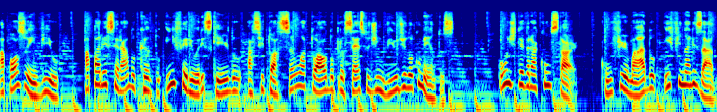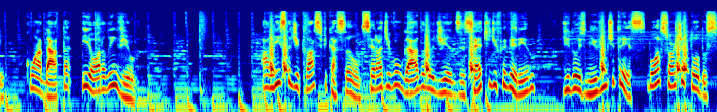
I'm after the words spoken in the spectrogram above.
Após o envio, aparecerá no canto inferior esquerdo a situação atual do processo de envio de documentos, onde deverá constar confirmado e finalizado, com a data e hora do envio. A lista de classificação será divulgada no dia 17 de fevereiro de 2023. Boa sorte a todos!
